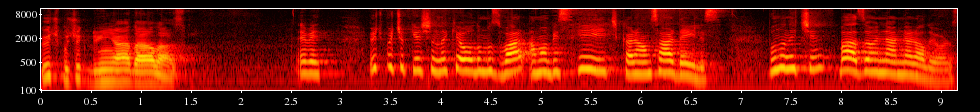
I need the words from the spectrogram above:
üç buçuk dünya daha lazım. Evet, üç buçuk yaşındaki oğlumuz var ama biz hiç karamsar değiliz. Bunun için bazı önlemler alıyoruz.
